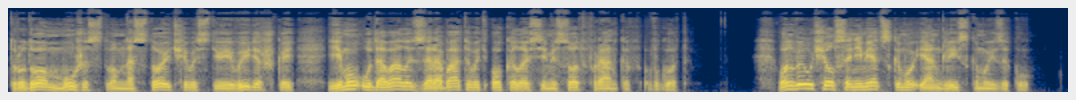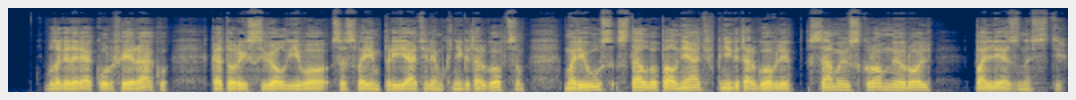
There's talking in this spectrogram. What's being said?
Трудом, мужеством, настойчивостью и выдержкой ему удавалось зарабатывать около 700 франков в год. Он выучился немецкому и английскому языку. Благодаря Курфейраку, который свел его со своим приятелем-книготорговцем, Мариус стал выполнять в книготорговле самую скромную роль полезности.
